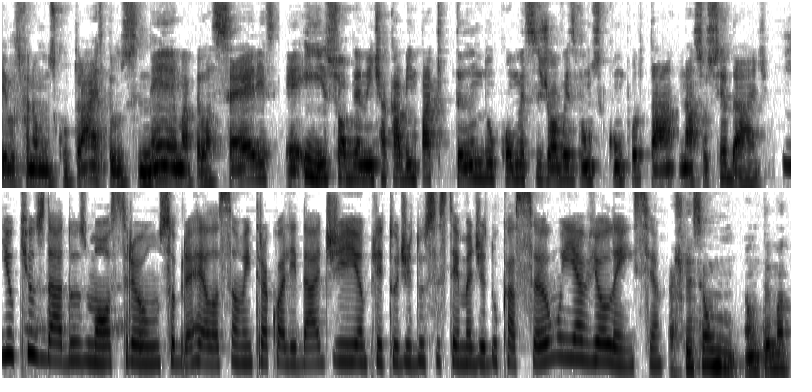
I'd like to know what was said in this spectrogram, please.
pelos fenômenos culturais, pelo cinema, pelas séries, é, e isso obviamente acaba impactando como esses jovens vão se comportar na sociedade. E o que os dados mostram sobre a relação entre a qualidade e amplitude do sistema de educação e a violência? Acho que esse é um, é um tema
